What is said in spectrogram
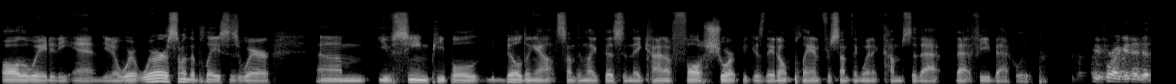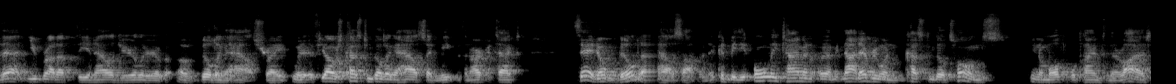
all the way to the end you know where, where are some of the places where um, you've seen people building out something like this and they kind of fall short because they don't plan for something when it comes to that that feedback loop before I get into that, you brought up the analogy earlier of, of building a house, right? If I was custom building a house, I'd meet with an architect say I don't build a house often. It could be the only time, in, I mean, not everyone custom builds homes, you know, multiple times in their lives.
